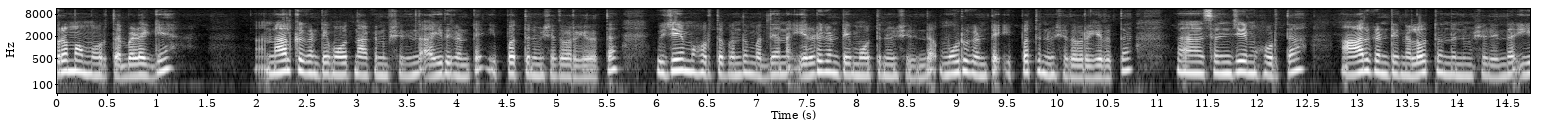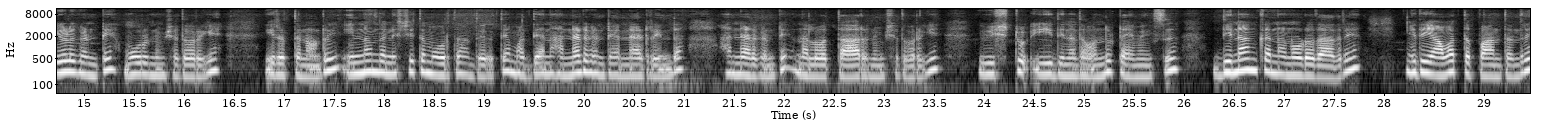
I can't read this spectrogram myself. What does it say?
ಬ್ರಹ್ಮ ಮುಹೂರ್ತ ಬೆಳಗ್ಗೆ ನಾಲ್ಕು ಗಂಟೆ ಮೂವತ್ತ್ನಾಲ್ಕು ನಿಮಿಷದಿಂದ ಐದು ಗಂಟೆ ಇಪ್ಪತ್ತು ನಿಮಿಷದವರೆಗೆ ಇರುತ್ತೆ. ವಿಜಯ ಮುಹೂರ್ತ ಬಂದು ಮಧ್ಯಾಹ್ನ ಎರಡು ಗಂಟೆ ಮೂವತ್ತು ನಿಮಿಷದಿಂದ ಮೂರು ಗಂಟೆ ಇಪ್ಪತ್ತು ನಿಮಿಷದವರೆಗೆ ಇರುತ್ತೆ. ಸಂಜೆ ಮುಹೂರ್ತ ಆರು ಗಂಟೆ ನಲವತ್ತೊಂದು ನಿಮಿಷದಿಂದ ಏಳು ಗಂಟೆ ಮೂರು ನಿಮಿಷದವರೆಗೆ ಇರುತ್ತೆ ನೋಡಿರಿ. ಇನ್ನೊಂದು ನಿಶ್ಚಿತ ಮುಹೂರ್ತ ಅಂತ ಇರುತ್ತೆ. ಮಧ್ಯಾಹ್ನ ಹನ್ನೆರಡು ಗಂಟೆ ಹನ್ನೆರಡರಿಂದ ಹನ್ನೆರಡು ಗಂಟೆ ನಲವತ್ತಾರು ನಿಮಿಷದವರೆಗೆ ಇವಿಷ್ಟು ಈ ದಿನದ ಒಂದು ಟೈಮಿಂಗ್ಸ್ ದಿನಾಂಕನ ನೋಡೋದಾದರೆ ಇದು ಯಾವತ್ತಪ್ಪ ಅಂತಂದರೆ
